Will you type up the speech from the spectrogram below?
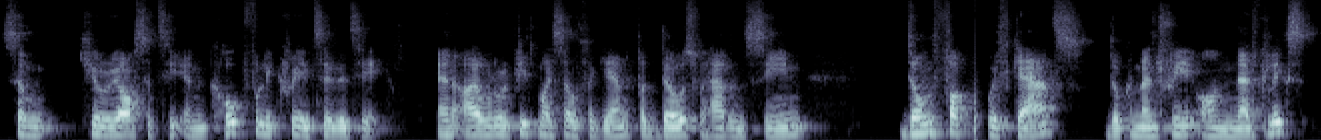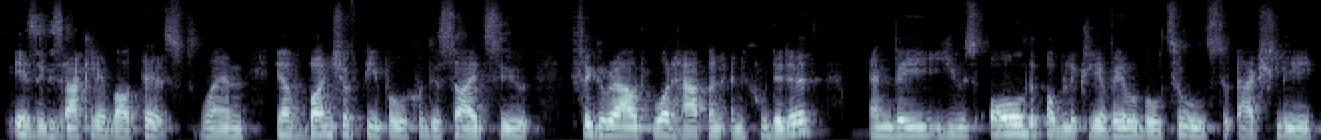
some curiosity and hopefully creativity. And I will repeat myself again for those who haven't seen Don't Fuck with Cats documentary on Netflix is exactly about this. When you have a bunch of people who decide to figure out what happened and who did it, and they use all the publicly available tools to actually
